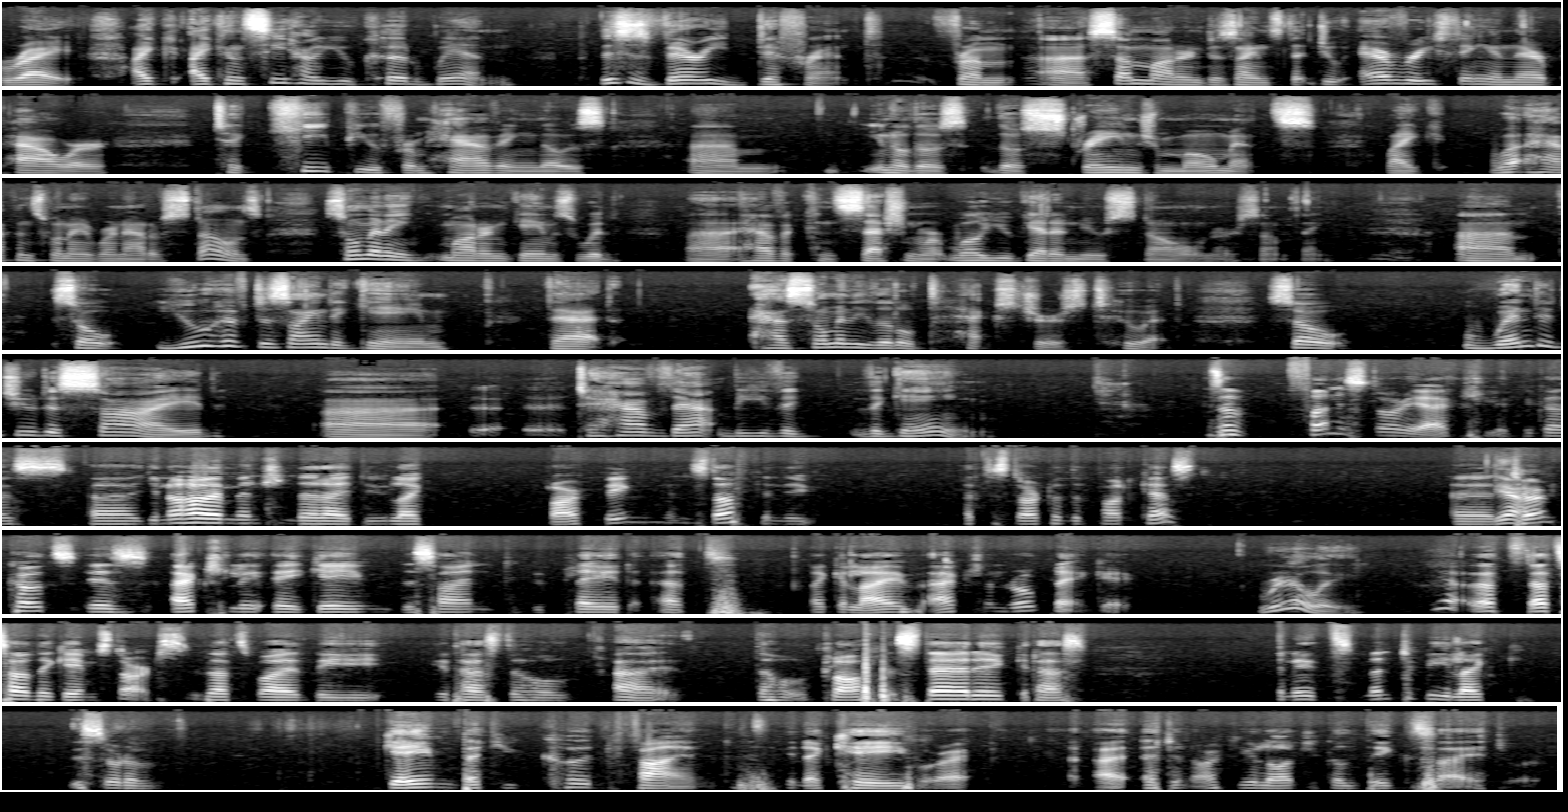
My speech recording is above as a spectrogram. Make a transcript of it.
right. I, I can see how you could win. This is very different from uh, some modern designs that do everything in their power to keep you from having those um, you know those those strange moments like what happens when i run out of stones so many modern games would uh, have a concession where well you get a new stone or something. Um, so you have designed a game that has so many little textures to it. So when did you decide uh, to have that be the the game? It's a funny story actually because uh, you know how I mentioned that I do like LARPing and stuff in the at the start of the podcast. Uh, Yeah. Turncoats is actually a game designed to be played at like a live action role playing game. really Yeah, that's that's how the game starts. That's why the it has the whole uh, the whole cloth aesthetic. It has, and it's meant to be like this sort of game that you could find in a cave or a, a, at an archaeological dig site or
